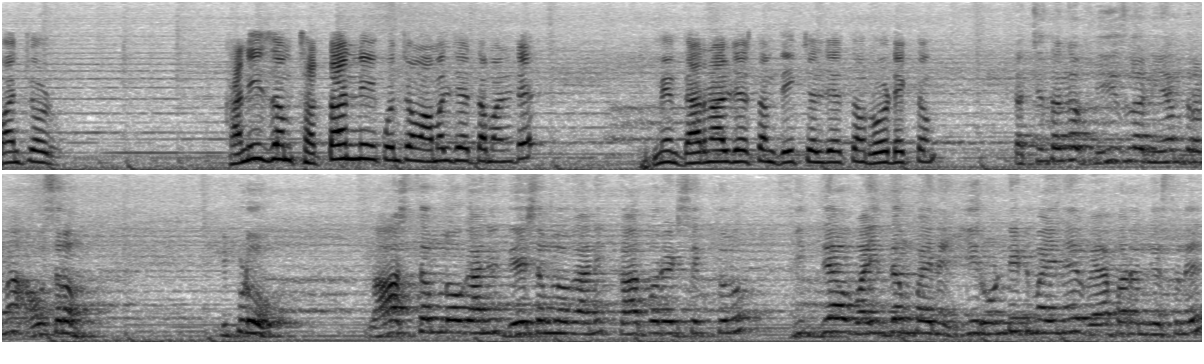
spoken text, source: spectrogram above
మంచోడు. కనీసం చట్టాన్ని కొంచెం అమలు చేద్దామంటే మేము ధర్నాలు చేస్తాం దీక్షలు చేస్తాం రోడ్ ఎక్కుతాం. ఖచ్చితంగా ఫీజుల నియంత్రణ అవసరం. ఇప్పుడు రాష్ట్రంలో కానీ దేశంలో కానీ కార్పొరేట్ శక్తులు విద్య వైద్యం పైన ఈ రెండింటిపైనే వ్యాపారం చేస్తున్నాయి.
